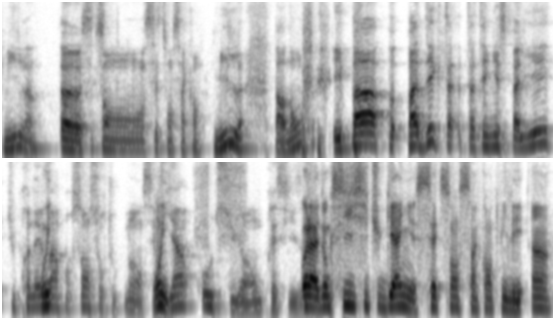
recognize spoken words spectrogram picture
000, euh, 750 000, pardon, et pas, pas dès que tu atteignais ce palier, tu prenais 20% surtout. Non, c'est bien au-dessus, hein, on précise. Voilà, donc si, si tu gagnes 750 000 et 1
